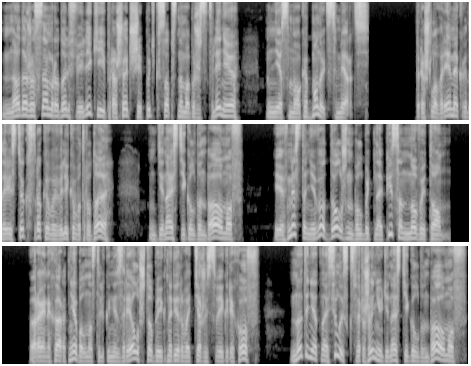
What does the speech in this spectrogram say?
Но даже сам Рудольф Великий, прошедший путь к собственному обожествлению, не смог обмануть смерть. Пришло время, когда истек срок его великого труда, династии Голденбаумов, и вместо него должен был быть написан новый том. Райнхард не был настолько незрел, чтобы игнорировать тяжесть своих грехов, но это не относилось к свержению династии Голденбаумов.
